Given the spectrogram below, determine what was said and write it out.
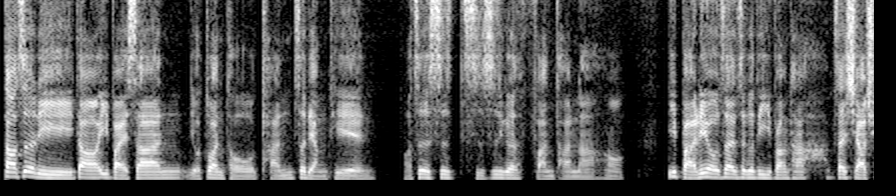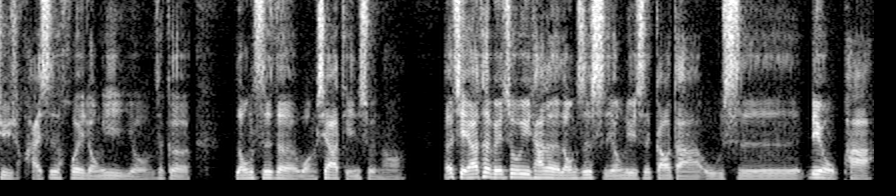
到这里到一百三有断头弹这两天。啊，这是只是一个反弹呐，哈，一百六在这个地方，它再下去还是会容易有这个融资的往下停损哦，而且要特别注意它的融资使用率是高达五十六趴，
